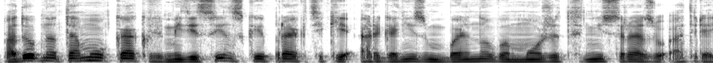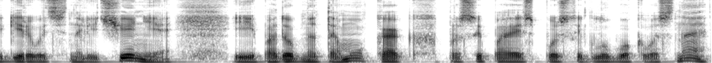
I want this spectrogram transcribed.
Подобно тому, как в медицинской практике организм больного может не сразу отреагировать на лечение, и подобно тому, как, просыпаясь после глубокого сна,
